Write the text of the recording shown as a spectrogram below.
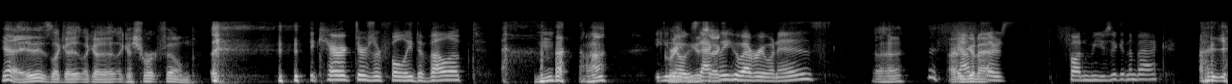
Yeah, it is like a like a like a short film. The characters are fully developed. Uh huh. You Great know music. exactly who everyone is. Uh huh. Are Yep, you gonna There's fun music in the back. Yeah.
